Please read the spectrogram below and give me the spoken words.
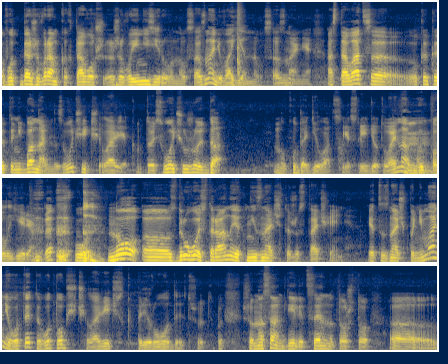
вот даже в рамках того же военизированного сознания, военного сознания, оставаться, как это не банально звучит, человеком. То есть свой-чужой, да, ну куда деваться, если идет война, мы по лагерям, да? Вот. Но э, с другой стороны, это не значит ожесточение. Это значит понимание вот этой вот общечеловеческой природы, что, что на самом деле ценно то, что Э,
